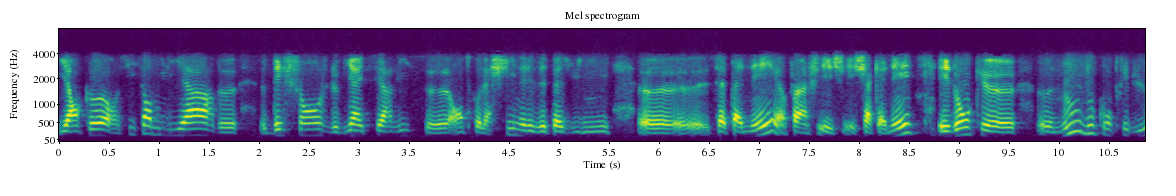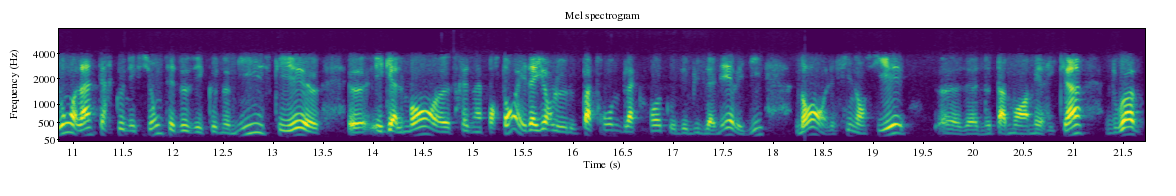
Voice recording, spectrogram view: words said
il y a encore 600 milliards d'échanges de, biens et de services entre la Chine et les États-Unis cette année, enfin et, chaque année, et donc nous nous contribuons à l'interconnexion de ces deux économies, ce qui est également très important. Et d'ailleurs, le, le patron de BlackRock au début de l'année avait dit non, les financiers euh, notamment américains, doivent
